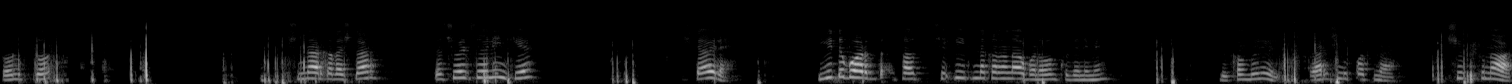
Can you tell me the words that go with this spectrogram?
Zorluk zor. Şimdi arkadaşlar size şöyle söyleyeyim ki işte öyle. Yiğit de bu arada tas şekli Yiğit'in de kanalına abone olun kuzenimin. Bakalım Gönül. Ver şimdi pasını. Çift Pınar.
